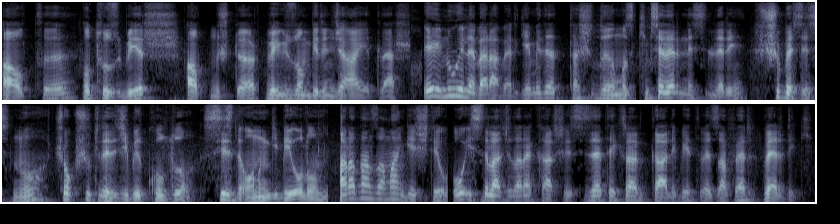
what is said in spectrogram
6, 31, 64 ve 111. ayetler. Ey Nuh ile beraber gemide taşıdığımız kimselerin nesilleri şüphesiz Nuh çok şükredici bir kuldu. Siz de onun gibi olun. Aradan zaman geçti. O istilacılara karşı size tekrar galibiyet ve zafer verdik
